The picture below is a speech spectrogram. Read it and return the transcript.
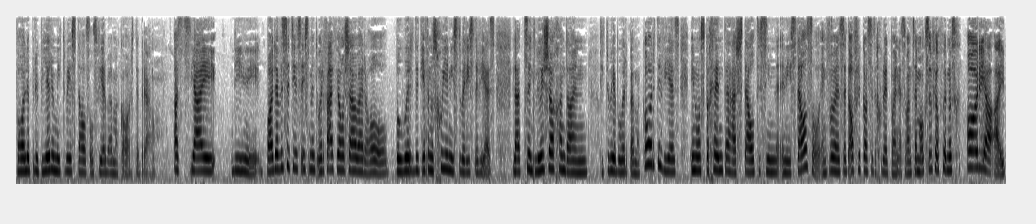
waar hulle probeer om die twee stelsels weer bymekaar te bring. As jy die biodiversity assessment oor 5 jaar sou herhaal, behoort dit een van ons goeie nuus stories te wees. Laat St. Lucia gaan dan die twee behoort bymekaar te wees en ons begin te herstel te sien in die stelsel. En vir Suid-Afrika is dit 'n groot bonus want sy maak soveel vir ons area uit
